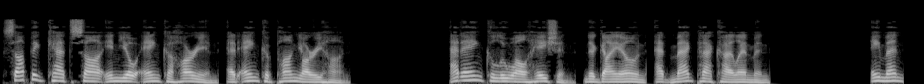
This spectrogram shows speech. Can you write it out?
Sapagkat sa inyo ang kaharian, at ang kapangyarihan. At ang kaluwalhatian, na gayon, at magpakailanman. Amen.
